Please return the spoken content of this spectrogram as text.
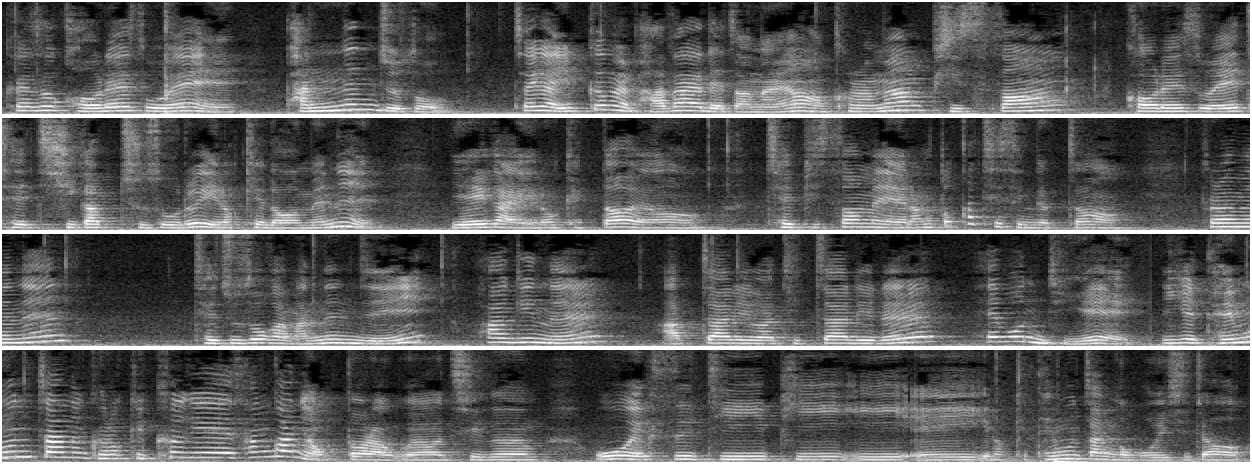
그래서 거래소에 받는 주소 제가 입금을 받아야 되잖아요. 그러면 빗썸 거래소에 제 지갑 주소를 이렇게 넣으면은 얘가 이렇게 떠요. 제 빗썸의 얘랑 똑같이 생겼죠. 그러면은 제 주소가 맞는지 확인을 앞자리와 뒷자리를 해본 뒤에 이게 대문자는 그렇게 크게 상관이 없더라고요. 지금 OXDBEA 이렇게 대문자인 거 보이시죠?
